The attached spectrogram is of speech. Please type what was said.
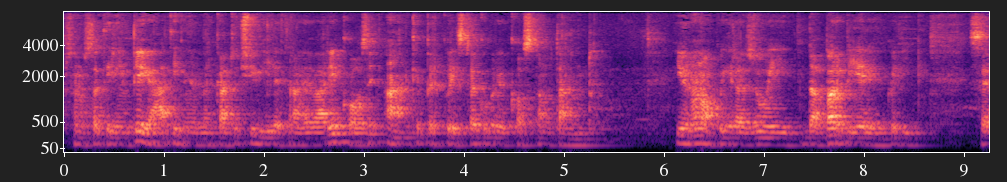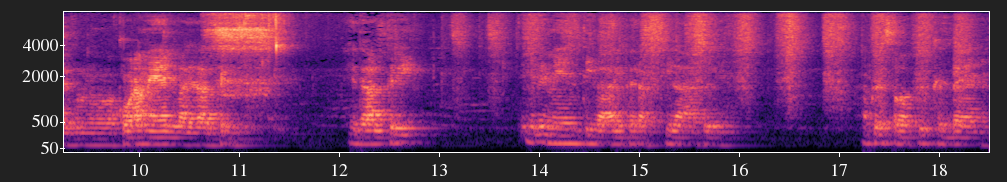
sono stati reimpiegati nel mercato civile tra le varie cose, anche per questo, ecco perché costano tanto. Io non ho quei rasoi da barbiere, quelli servono la coramella ed altri, ed altri elementi vari per affilarli. Ma questo va più che bene.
